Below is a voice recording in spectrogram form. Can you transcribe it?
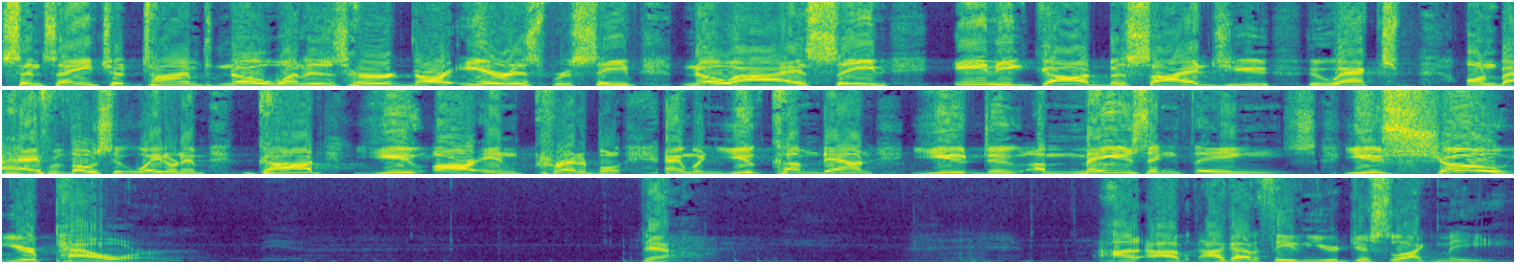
Since ancient times, no one has heard, nor ear has perceived, no eye has seen any God besides you who acts on behalf of those who wait on him. God, you are incredible. And when you come down, you do amazing things. You show your power. Now, I, I, I got a feeling you're just like me.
